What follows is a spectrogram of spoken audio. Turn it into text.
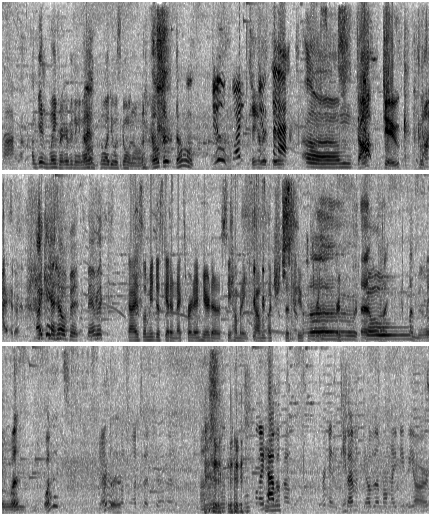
fuck. I'm getting blamed for everything, and I have no idea what's going on. No, don't, don't! Dude, why did you do it, dude. that? Um, Stop, Duke. God. I can't help it. Damn it. Guys, let me just get an expert in here to see how many, how much this duke is really worth. Oh, No, like- no. Wait, what? What? I I only have about freaking 70 of them on my DVR.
